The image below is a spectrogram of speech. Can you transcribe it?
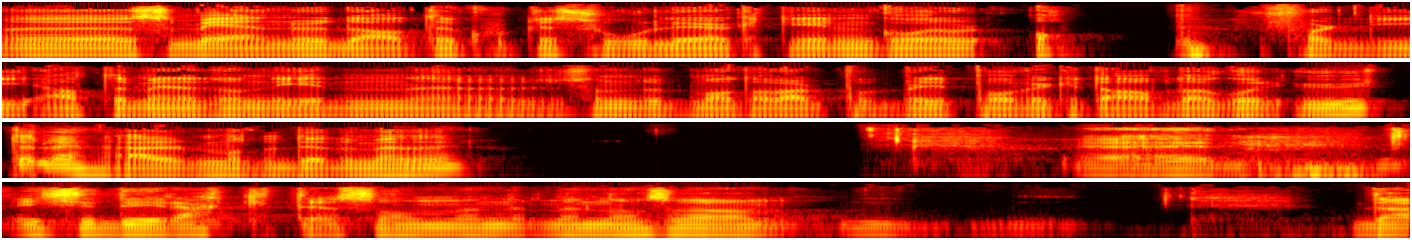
uh, så mener du da at kortisoløkningen går opp fordi at melatoniden uh, som du på en måte har blitt påvirket av, da går ut, eller er det på en måte det du mener? Eh, ikke direkte sånn, men, men altså det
